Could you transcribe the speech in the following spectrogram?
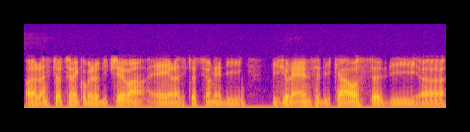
la situazione, come lo diceva, è una situazione di, di violenza, di caos, di uh,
